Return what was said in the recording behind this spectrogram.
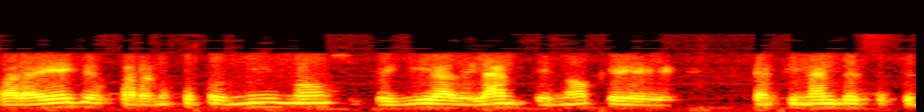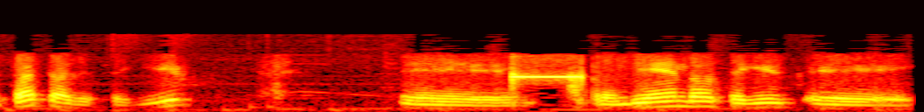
para ellos, para nosotros mismos, y seguir adelante, ¿no? Que, al final de eso se trata, de seguir eh, aprendiendo, seguir eh,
